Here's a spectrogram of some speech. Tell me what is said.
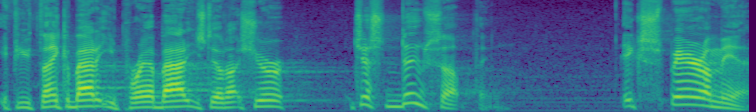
If you think about it, you pray about it, you're still not sure, just do something. Experiment.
